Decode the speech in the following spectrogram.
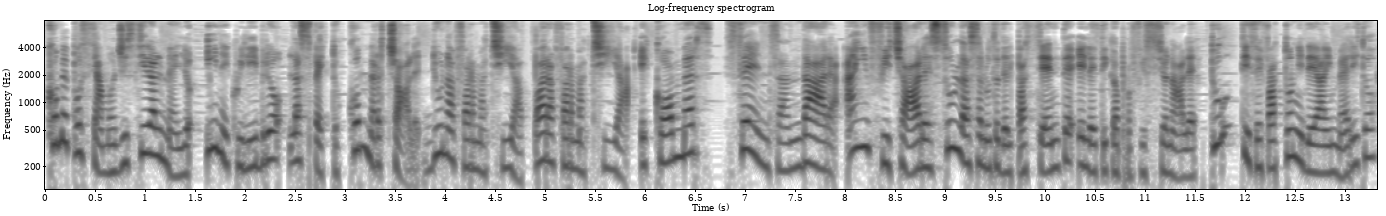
Come possiamo gestire al meglio in equilibrio l'aspetto commerciale di una farmacia, parafarmacia, e-commerce senza andare a inficiare sulla salute del paziente e l'etica professionale? Tu ti sei fatto un'idea in merito?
